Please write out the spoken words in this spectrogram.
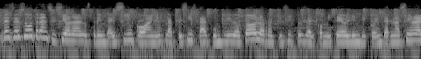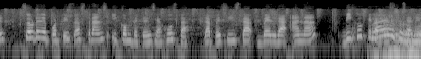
Desde su transición a los 35 años, la pesista ha cumplido todos los requisitos del Comité Olímpico Internacional sobre deportistas trans y competencia justa. La pesista belga Ana dijo que la presencia de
